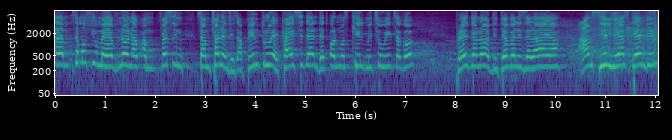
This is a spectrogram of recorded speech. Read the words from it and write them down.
um, some of you may have known I'm facing some challenges. I've been through a car accident that almost killed me two weeks ago. Praise the Lord, the devil is a liar. I'm still here standing.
